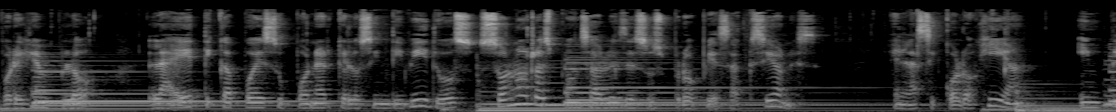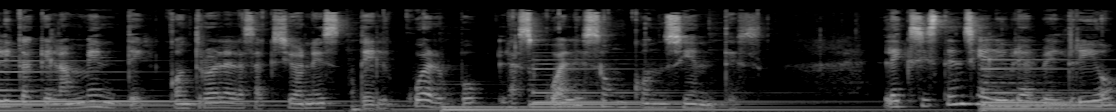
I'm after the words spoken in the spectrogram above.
Por ejemplo, la ética puede suponer que los individuos son los responsables de sus propias acciones. En la psicología, implica que la mente controla las acciones del cuerpo, las cuales son conscientes. La existencia libre albedrío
